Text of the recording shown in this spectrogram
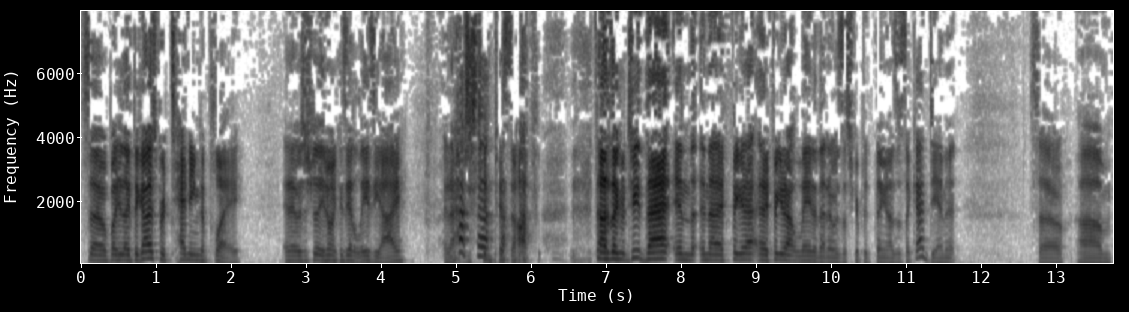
So, but he, like the guy was pretending to play, and it was just really annoying because he had a lazy eye, and I was just getting pissed off. So I was like between that and the, and then I figured out and I figured out later that it was a scripted thing. And I was just like, God damn it. So, um,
